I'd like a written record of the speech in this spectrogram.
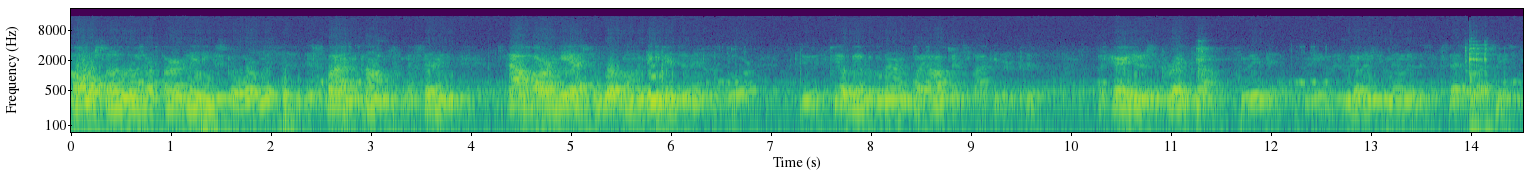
also was our third leading scorer, which is, is quite an accomplishment considering how hard he has to work on the defensive end of the floor to still be able to go down and play offense like he did too. But Harry did us a great job, he really did. And he was real instrumental in the success of our season.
